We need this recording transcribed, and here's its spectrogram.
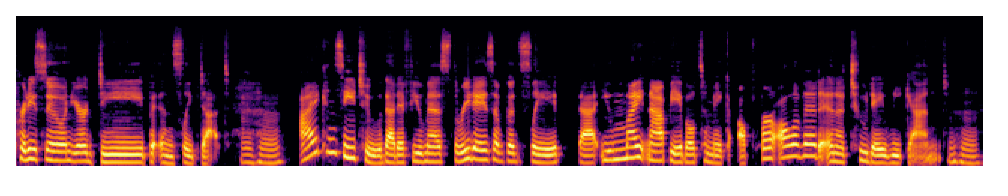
Pretty soon you're deep in sleep debt. Mm-hmm. I can see too that if you miss three days of good sleep, that you might not be able to make up for all of it in a two day weekend. Mm-hmm.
